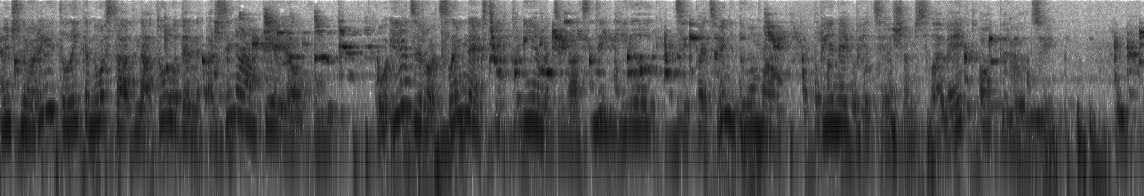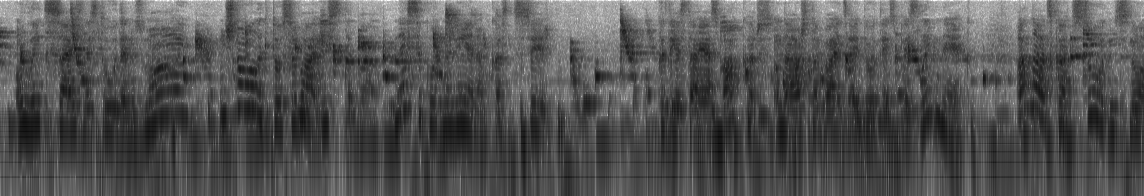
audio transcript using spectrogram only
viņš no rīta lika nostādināt ūdeni ar zināmu pieaugumu, ko iedzerot slimnieks tiktu iemedzināts tik ilgi, cik pēc viņa domām bija nepieciešams, lai veiktu operāciju. Un līdz aiznest ūdeni uz māju, viņš nolika to savā istabā, nesakot nevienam, kas tas ir. Kad iestājās vakars un ārstam vajadzēja doties pie slimnieka, atnāca kāds sūtnis no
